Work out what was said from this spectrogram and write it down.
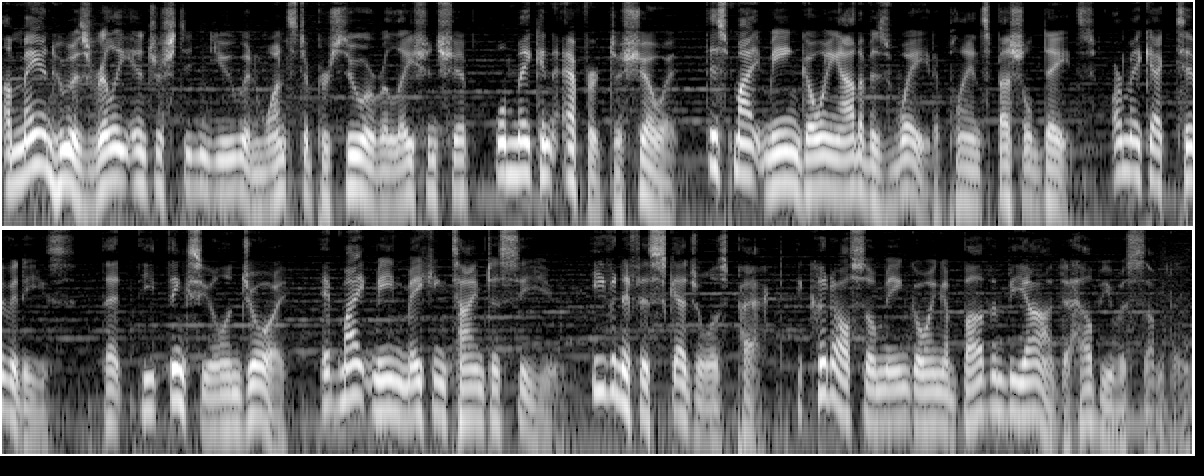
A man who is really interested in you and wants to pursue a relationship will make an effort to show it. This might mean going out of his way to plan special dates or make activities that he thinks you'll enjoy. It might mean making time to see you, even if his schedule is packed. It could also mean going above and beyond to help you with something.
